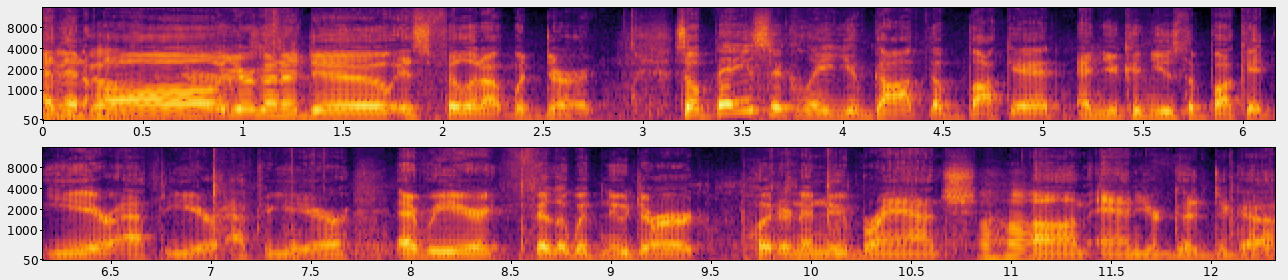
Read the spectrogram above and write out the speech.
And then goes the all you're gonna do is fill it up with dirt. So basically, you've got the bucket, and you can use the bucket year after year after year. Every year, fill it with new dirt, put in a new branch, Uh-huh. um, and you're good to go.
